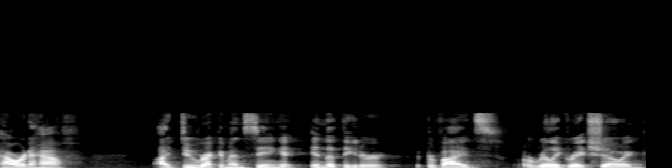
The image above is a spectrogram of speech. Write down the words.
hour and a half. I do recommend seeing it in the theater. It provides a really great showing.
